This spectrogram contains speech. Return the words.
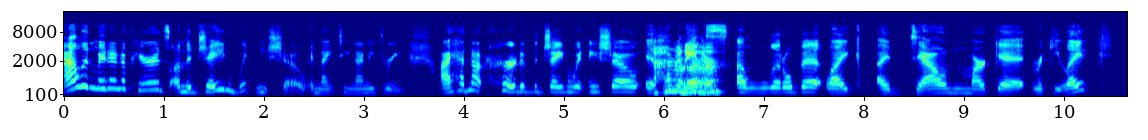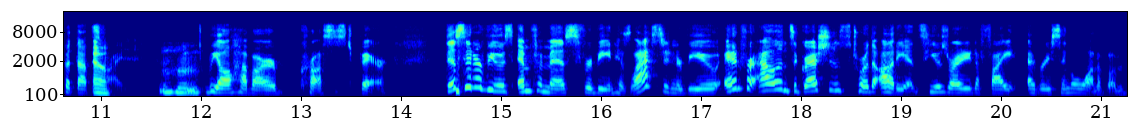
Allin made an appearance on the Jane Whitney show in 1993. I had not heard of the Jane Whitney show. It I haven't looks either. a little bit like a down market Ricki Lake, but that's Oh. fine. hmm we all have our crosses to bear. This interview is infamous for being his last interview and for Allin's aggressions toward the audience. He was ready to fight every single one of them.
